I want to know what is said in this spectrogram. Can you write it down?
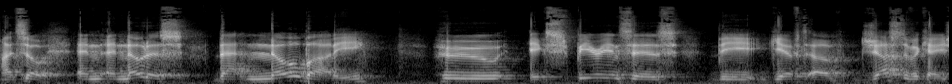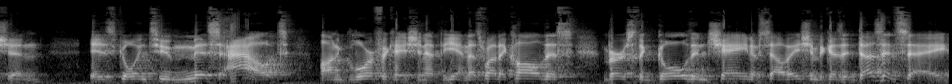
Uh, so, and and notice that nobody who experiences the gift of justification is going to miss out on glorification at the end. That's why they call this verse the golden chain of salvation, because it doesn't say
